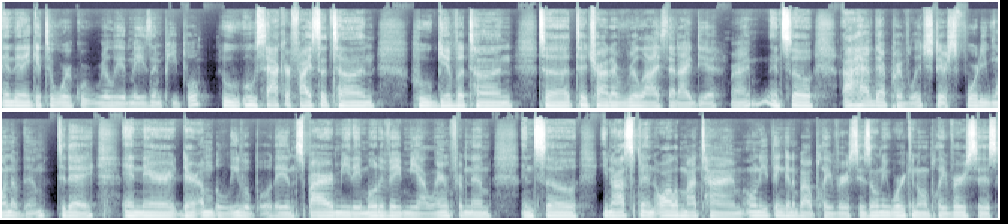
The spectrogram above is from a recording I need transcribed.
and then they get to work with really amazing people who who sacrifice a ton who give a ton to to try to realize that idea right? And so i have that privilege. There's 41 of them today and they're they're unbelievable. They inspire me. They motivate me. I learn from them. And so you know i spend all of my time only thinking about PlayVS only working on PlayVS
